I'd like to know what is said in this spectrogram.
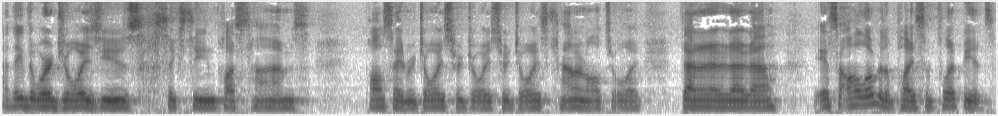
I think the word joy is used 16 plus times. Paul saying, Rejoice, rejoice, rejoice, count it all joy. Da da da da da. It's all over the place in Philippians.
